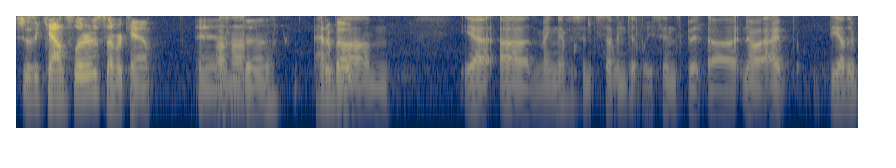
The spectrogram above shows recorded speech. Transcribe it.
She was a counselor at a summer camp and Uh-huh. uh, had a boat. Um, yeah, uh, the Magnificent Seven Deadly Sins. But uh, no, I the other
